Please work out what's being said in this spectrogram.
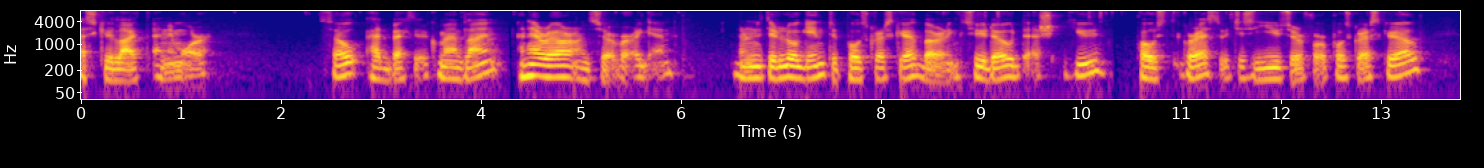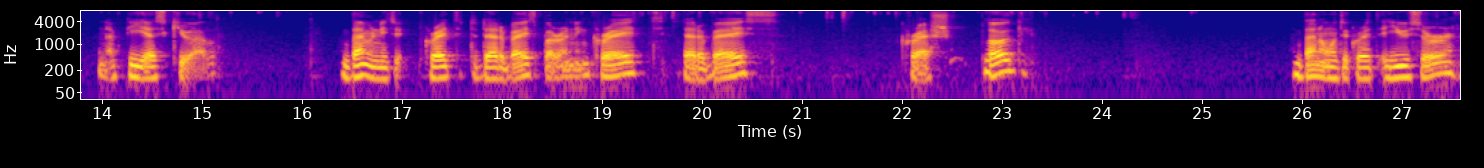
SQLite anymore. So head back to the command line, and here we are on the server again. Now we need to log in to PostgreSQL by running sudo-u Postgres, which is a user for PostgreSQL, and a PSQL. Then we need to create the database by running create database crash blog. And then I want to create a user,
